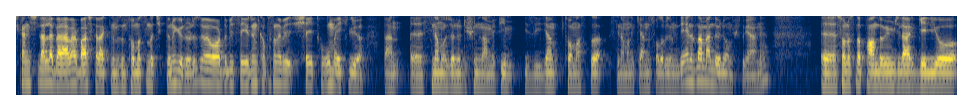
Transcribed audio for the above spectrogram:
çıkan işçilerle beraber baş karakterimizin Thomas'ın da çıktığını görüyoruz ve orada bir seyircinin kafasına bir şey tohumu ekliyor. Ben e, sinema üzerine düşünülen bir film izleyeceğim. Thomas da sinemanın kendisi olabilir mi diye. En azından ben de öyle olmuştu yani. E, sonrasında pandomimciler geliyor.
